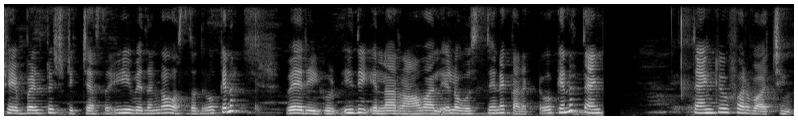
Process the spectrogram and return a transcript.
షేప్ బెల్ట్ స్టిచ్ చేస్తాం. ఈ విధంగా వస్తుంది. ఓకేనా? Very good. ఇది ఇలా రావాలి. ఇలా వస్తేనే కరెక్ట్. ఓకేనా? Thank thank you for watching.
